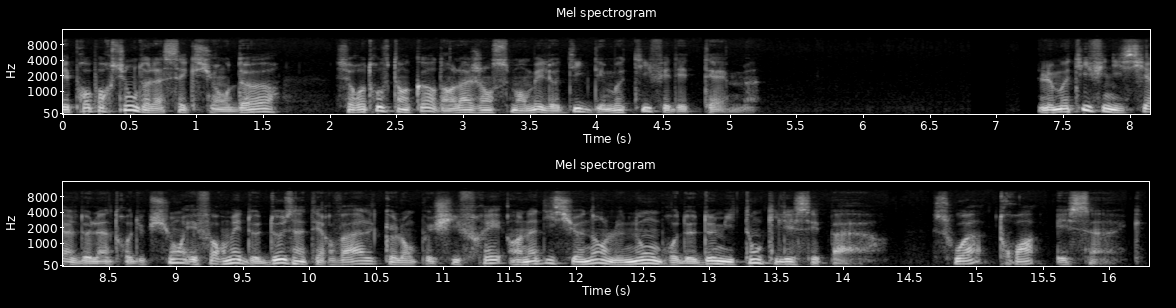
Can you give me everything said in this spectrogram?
Les proportions de la section d'or se retrouvent encore dans l'agencement mélodique des motifs et des thèmes. Le motif initial de l'introduction est formé de deux intervalles que l'on peut chiffrer en additionnant le nombre de demi-tons qui les séparent, soit 3 et 5.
